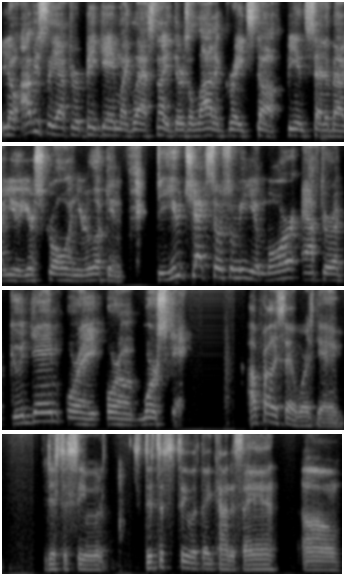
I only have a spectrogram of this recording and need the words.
you know, obviously after a big game like last night, there's a lot of great stuff being said about you. You're scrolling, you're looking. Do you check social media more after a good game or a or a worse game? I'll probably say a worse game, just to see what just to see what they kind of saying. Um,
